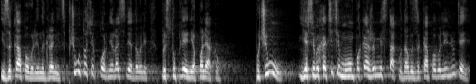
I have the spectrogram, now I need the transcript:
и закапывали на границе? Почему до сих пор не расследовали преступления поляков Почему? Если вы хотите, мы вам покажем места, куда вы закапывали людей.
